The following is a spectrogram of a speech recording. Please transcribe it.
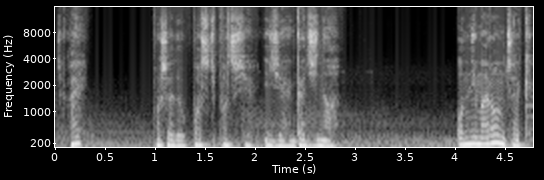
Czekaj. Poszedł, patrz, patrzcie, idzie, gadzina. On nie ma rączek.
